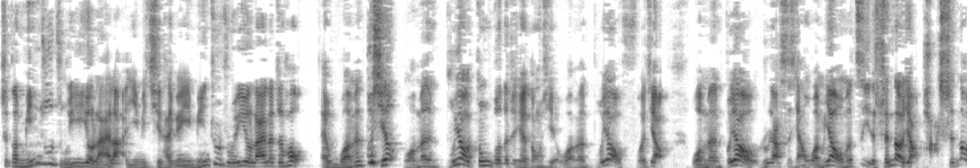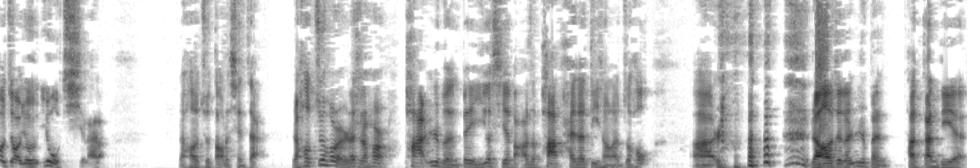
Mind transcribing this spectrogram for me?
这个民族主义又来了，因为其他原因，民族主义又来了之后，哎，我们不行，我们不要中国的这些东西，我们不要佛教，我们不要儒家思想，我们要我们自己的神道教，啪，神道教又又起来了，然后就到了现在，然后最后人的时候，啪，日本被一个鞋拔子啪拍在地上了之后。啊，然后这个日本他干爹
